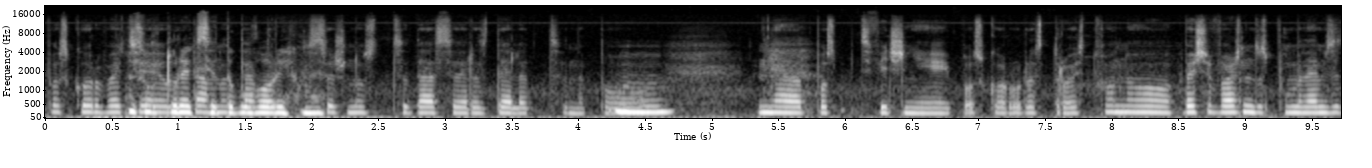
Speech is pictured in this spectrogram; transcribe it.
по-скоро вече За орторексията говорихме. Всъщност, да, се разделят на по... Mm-hmm на по-специфични, по-скоро разстройства, но беше важно да споменем за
